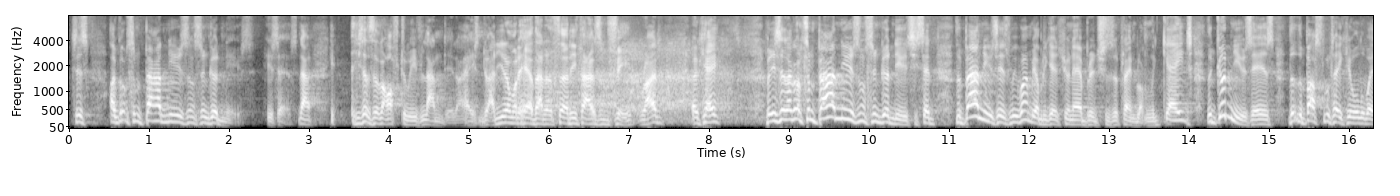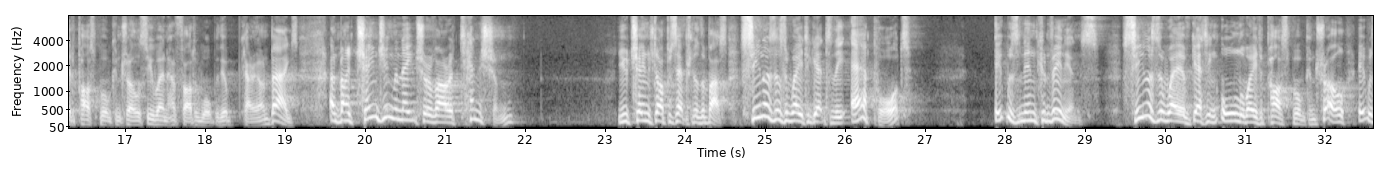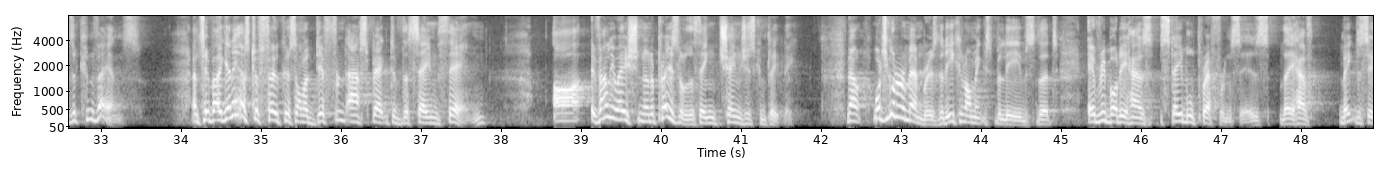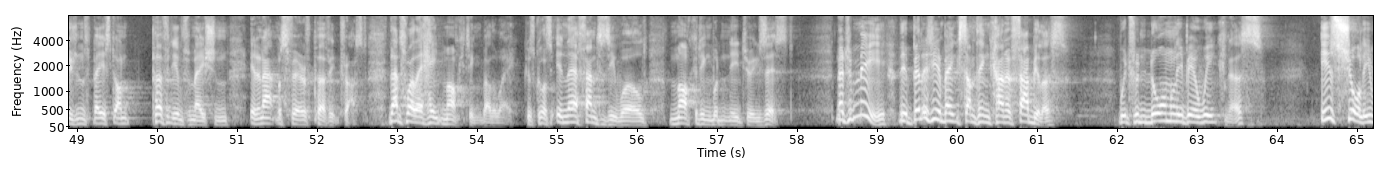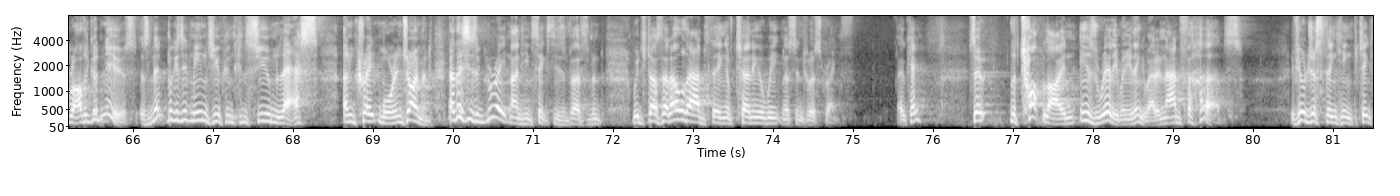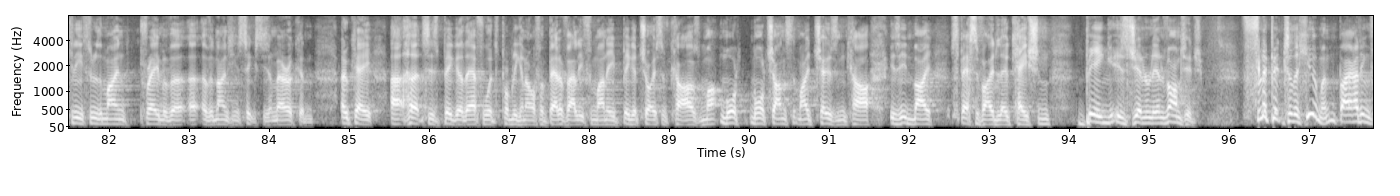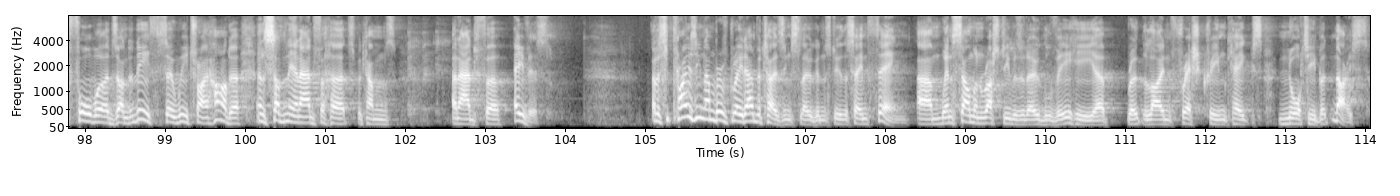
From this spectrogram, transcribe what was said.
he says, I've got some bad news and some good news, he says. Now, he, he says that after we've landed, I hasten to add. You don't want to hear that at 30,000 feet, right? Okay? But he said, I've got some bad news and some good news. He said, the bad news is we won't be able to get you an air bridge because a plane blocking the gate. The good news is that the bus will take you all the way to passport control so you won't have far to walk with your carry-on bags. And by changing the nature of our attention, you changed our perception of the bus. Seen as, as a way to get to the airport, it was an inconvenience. Seen as a way of getting all the way to passport control, it was a conveyance. And so, by getting us to focus on a different aspect of the same thing, our evaluation and appraisal of the thing changes completely. Now, what you've got to remember is that economics believes that everybody has stable preferences. They have make decisions based on perfect information in an atmosphere of perfect trust. That's why they hate marketing, by the way, because, of course, in their fantasy world, marketing wouldn't need to exist. Now, to me, the ability to make something kind of fabulous, which would normally be a weakness, is surely rather good news, isn't it? Because it means you can consume less and create more enjoyment. Now, this is a great 1960s advertisement, which does that old ad thing of turning a weakness into a strength. Okay? So the top line is really, when you think about it, an ad for Hertz. If you're just thinking, particularly through the mind frame of a, of a 1960s American, okay, uh, Hertz is bigger, therefore it's probably going to offer better value for money, bigger choice of cars, more, more chance that my chosen car is in my specified location. Big is generally an advantage. Flip it to the human by adding four words underneath, so we try harder, and suddenly an ad for Hertz becomes an ad for Avis. And a surprising number of great advertising slogans do the same thing. Um, when Salman Rushdie was at Ogilvy, he uh, wrote the line, fresh cream cakes, naughty but nice.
